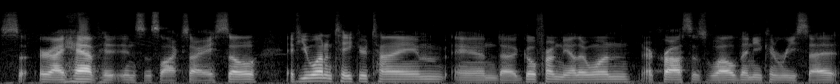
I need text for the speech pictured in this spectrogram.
So, or I have hit instance lock sorry. So if you want to take your time and uh, go farm the other one across as well then you can reset.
